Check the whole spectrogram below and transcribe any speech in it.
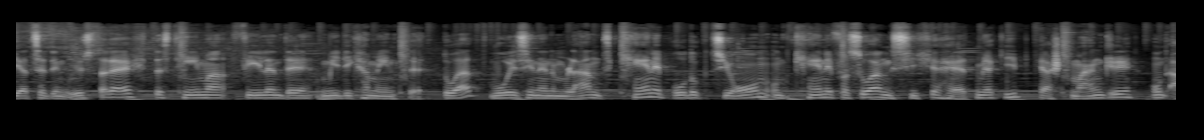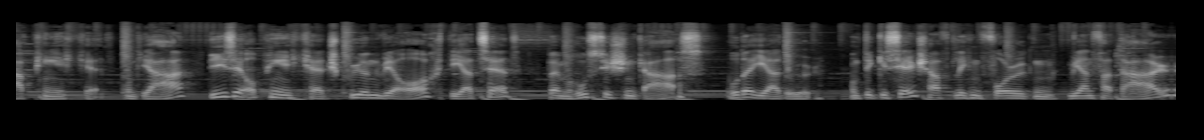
derzeit in Österreich das Thema fehlende Medikamente. Dort, wo es in einem Land keine Produktion und keine Versorgungssicherheit mehr gibt, herrscht Mangel und Abhängigkeit. Und ja, diese Abhängigkeit spüren wir auch derzeit beim russischen Gas oder Erdöl. Und die gesellschaftlichen Folgen wären fatal,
